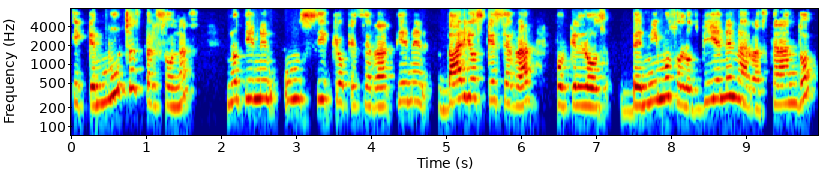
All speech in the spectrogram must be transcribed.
y que muchas personas no tienen un ciclo que cerrar, tienen varios que cerrar porque los venimos o los vienen arrastrando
